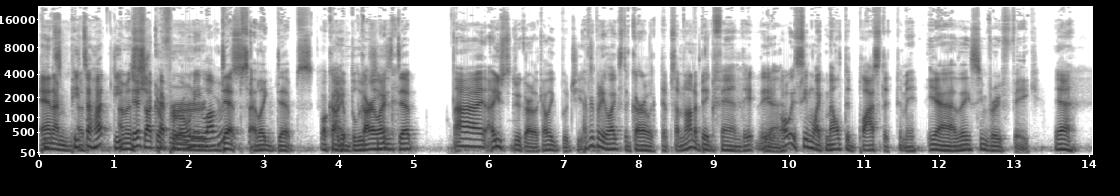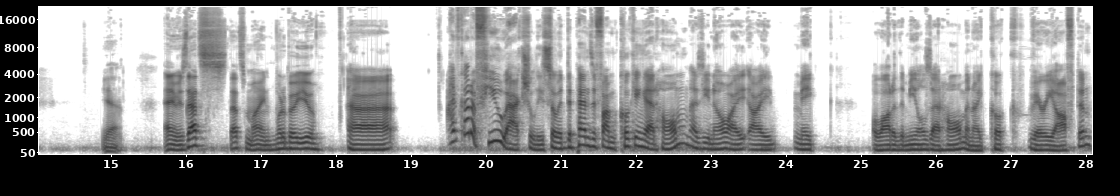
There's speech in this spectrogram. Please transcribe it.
And I'm Pizza Hut deep I'm a dish sucker pepperoni for lovers. dips. I like dips. What Like kind? a blue Garlic? cheese dip. I I used to do garlic. I like blue cheese. Everybody likes the garlic dips. I'm not a big fan. They, they Yeah. always seem like melted plastic to me. yeah, they seem very fake. Yeah. Yeah. Anyways, that's that's mine. What about you? Uh, I've got a few actually. So it depends if I'm cooking at home. As you know, I, I make a lot of the meals at home and I cook very often.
